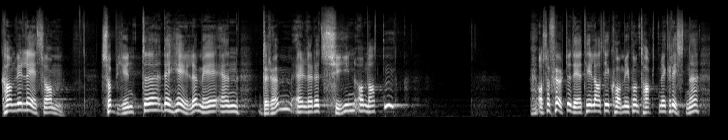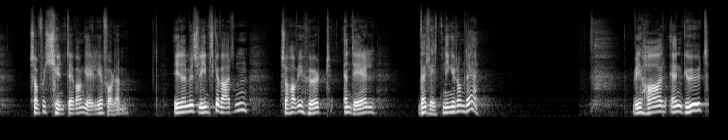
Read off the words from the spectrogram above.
kan vi lese om så begynte det hele med en drøm eller et syn om natten. Og så førte det til at de kom i kontakt med kristne som forkynte evangeliet for dem. I den muslimske verden så har vi hørt en del beretninger om det. Vi har en Gud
